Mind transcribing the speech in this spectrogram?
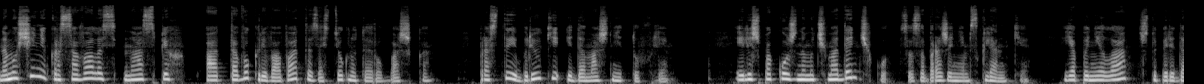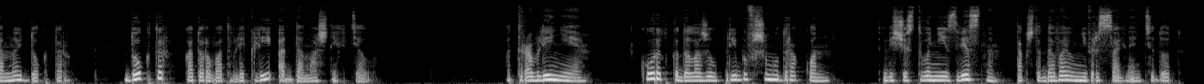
На мужчине красовалась наспех а оттого кривовато застегнутая рубашка, простые брюки и домашние туфли. И лишь по кожаному чемоданчику с изображением склянки я поняла, что передо мной доктор. Доктор, которого отвлекли от домашних дел. «Отравление», — коротко доложил прибывшему дракон. «Вещество неизвестно, так что давай универсальный антидот».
